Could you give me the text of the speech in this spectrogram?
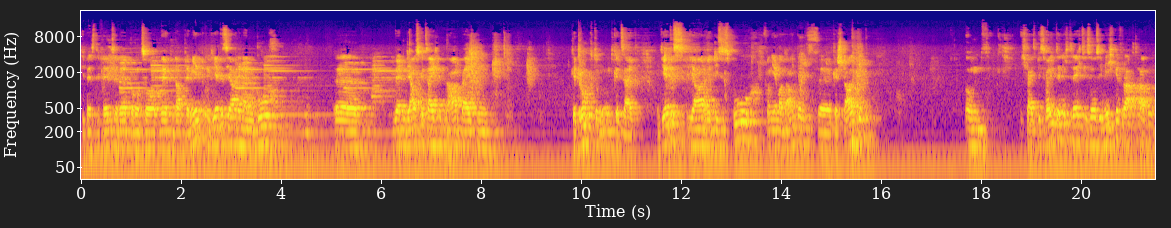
die beste Fernsehwerbung und so werden da prämiert und jedes Jahr in einem Buch äh, werden die ausgezeichneten Arbeiten gedruckt und, und, gezeigt. Und jedes Jahr wird dieses Buch von jemand anderes äh, gestaltet und ich weiß bis heute nicht recht, wieso sie mich gefragt haben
